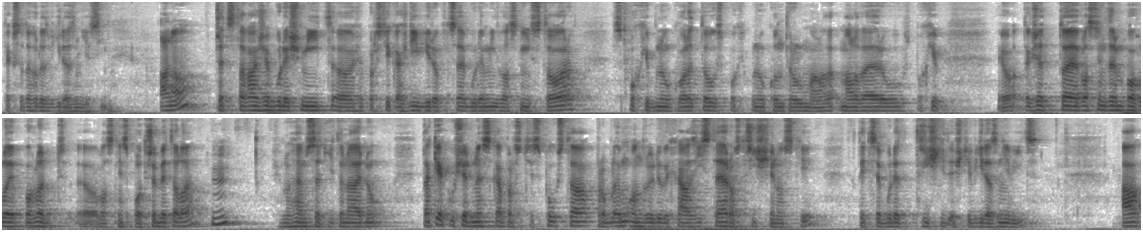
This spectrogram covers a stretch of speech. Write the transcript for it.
tak se toho dost výrazně děsím. Ano? Představa, že budeš mít, eh, že prostě každý výrobce bude mít vlastní store s pochybnou kvalitou, s pochybnou kontrolou malwareu, s pochyb... Jo, takže to je vlastně ten pohled, pohled eh, vlastně spotřebitele, hmm? že mnohem se ti to najednou tak jak už je dneska prostě spousta problémů Androidu vychází z té roztříštěnosti, teď se bude tříštit ještě výrazně víc. A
